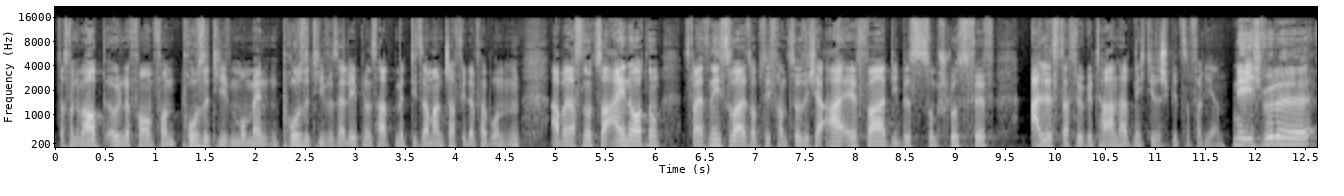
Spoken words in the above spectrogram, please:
dass man überhaupt irgendeine Form von positiven Momenten, positives Erlebnis hat mit dieser Mannschaft wieder verbunden. Aber das nur zur Einordnung. Es war jetzt nicht so, als ob es die französische A11 war, die bis zum Schlusspfiff alles dafür getan hat, nicht dieses Spiel zu verlieren. Nee, ich würde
